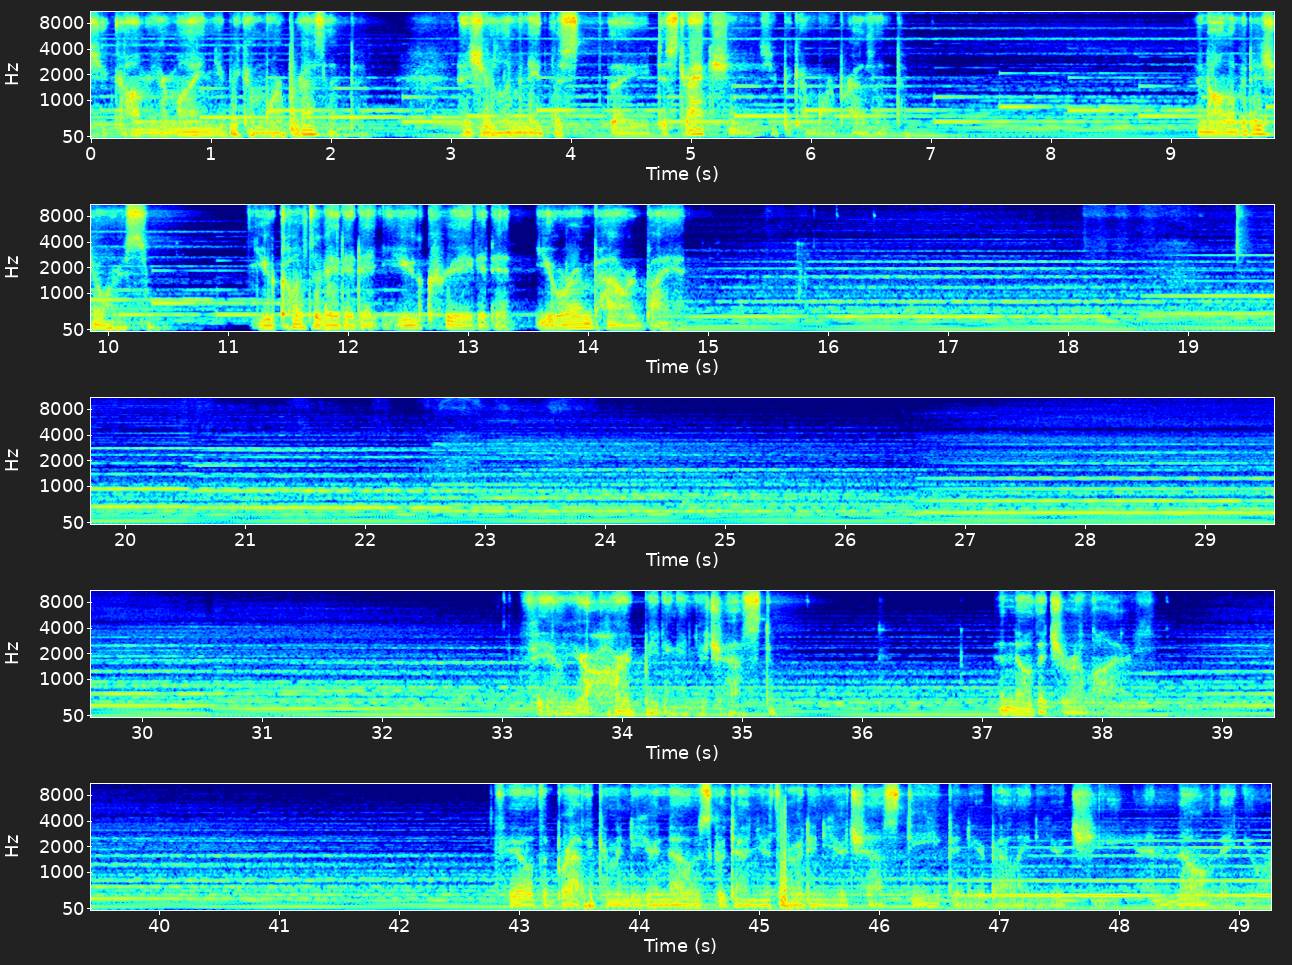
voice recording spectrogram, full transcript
As you calm your mind, you become more present. As you eliminate the, the distractions, you become more present. And all of it is yours. You cultivated it, you created it, you were empowered by it. And know that you're alive. Feel the breath come into your nose, go down your throat, into your chest, deep into your belly, into your chi, and know that you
